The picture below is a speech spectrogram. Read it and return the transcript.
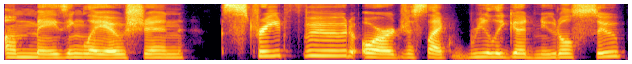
amazing Laotian street food or just like really good noodle soup,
